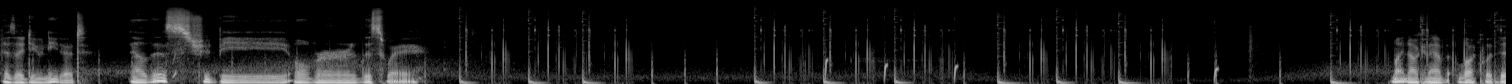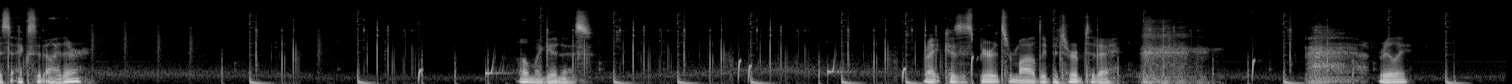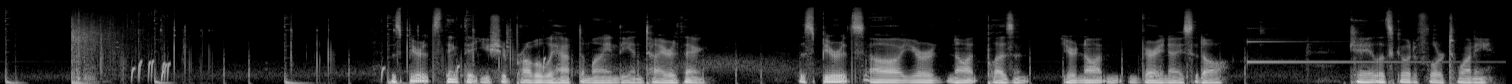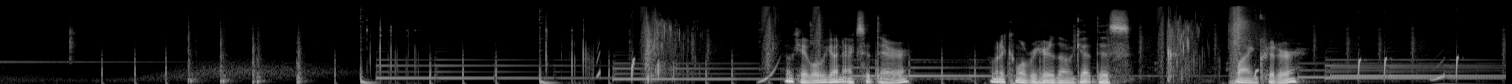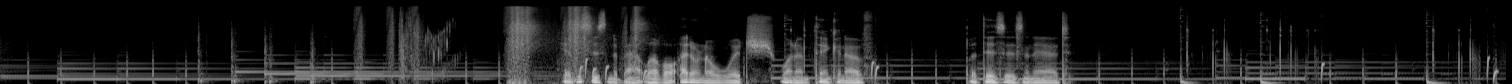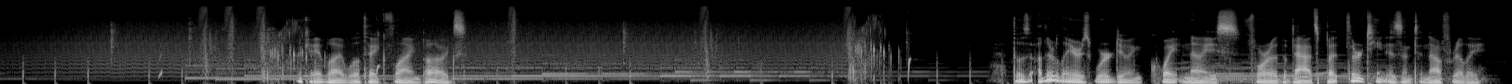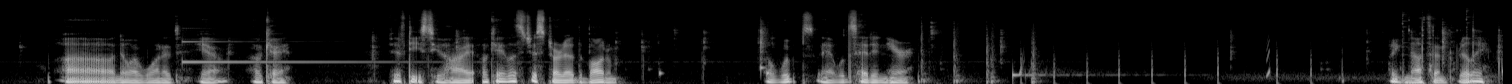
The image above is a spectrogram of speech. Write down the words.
as I do need it. Now this should be over this way. Might not gonna have luck with this exit either. Oh my goodness. Right, because the spirits are mildly perturbed today. really? The spirits think that you should probably have to mine the entire thing. The spirits, oh, you're not pleasant. You're not very nice at all. Okay, let's go to floor 20. Okay, well we got an exit there. I'm gonna come over here though and get this flying critter. Yeah, this isn't a bat level. I don't know which one I'm thinking of, but this isn't it. Okay, well I will take flying bugs. Those other layers were doing quite nice for the bats, but 13 isn't enough really. Uh, no, I wanted, yeah, okay. 50 is too high. Okay, let's just start at the bottom. Oh, whoops. Yeah, just head in here. Like nothing, really?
